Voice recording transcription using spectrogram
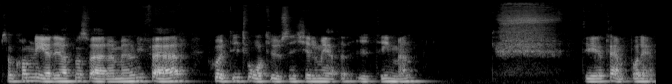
Som kom ner i atmosfären med ungefär 72 000 kilometer i timmen. Det är tempo det.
